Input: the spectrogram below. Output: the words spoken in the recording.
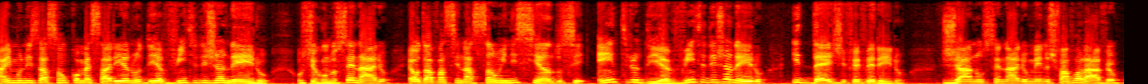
a imunização começaria no dia 20 de janeiro. O segundo cenário é o da vacinação iniciando-se entre o dia 20 de janeiro e 10 de fevereiro. Já no cenário menos favorável,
